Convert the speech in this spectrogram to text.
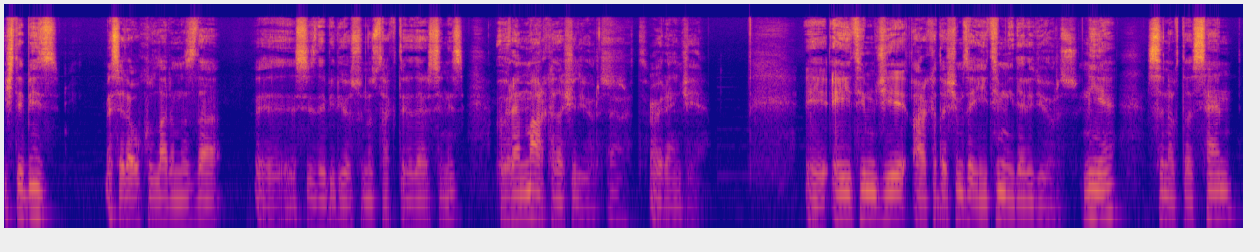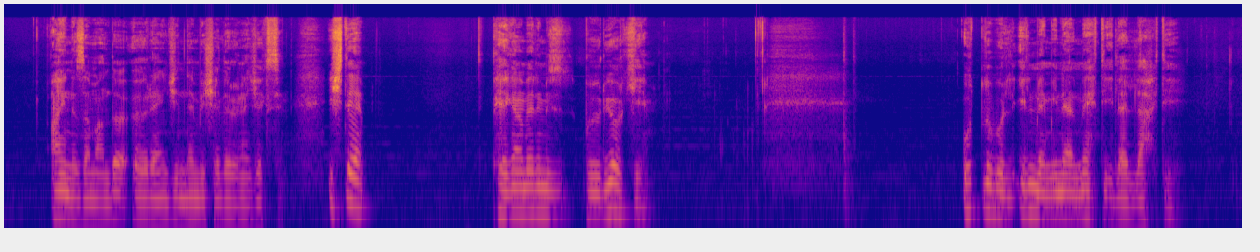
İşte biz mesela okullarımızda e, siz de biliyorsunuz takdir edersiniz öğrenme arkadaşı diyoruz evet. öğrenciye. E, eğitimci arkadaşımıza eğitim lideri diyoruz. Niye? Sınıfta sen aynı zamanda öğrencinden bir şeyler öğreneceksin. İşte Peygamberimiz buyuruyor ki Utlubul ilme minel mehdi ilel lahdi.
